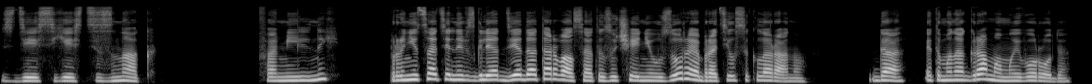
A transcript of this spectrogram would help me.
«Здесь есть знак. Фамильный?» Проницательный взгляд деда оторвался от изучения узора и обратился к Лорану. «Да, это монограмма моего рода».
